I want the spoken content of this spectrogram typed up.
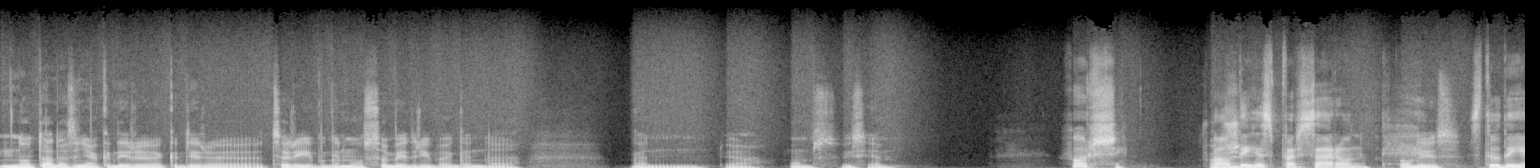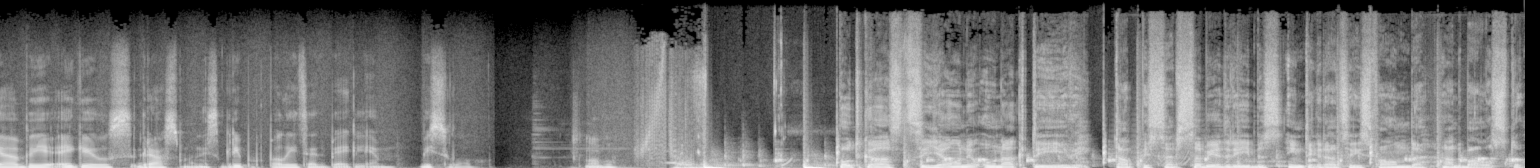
Nu, tādā ziņā, kad ir, kad ir eh, cerība gan mūsu sabiedrībai, gan, eh, gan jā, mums visiem. Forši. Forši. Paldies par sarunu. Paldies. Studijā bija Egils Grasmanis. Gribu palīdzēt bēgļiem. Visu labu! labu. Podkāsts Jauni un aktīvi tapis ar Sabiedrības integrācijas fonda atbalstu.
